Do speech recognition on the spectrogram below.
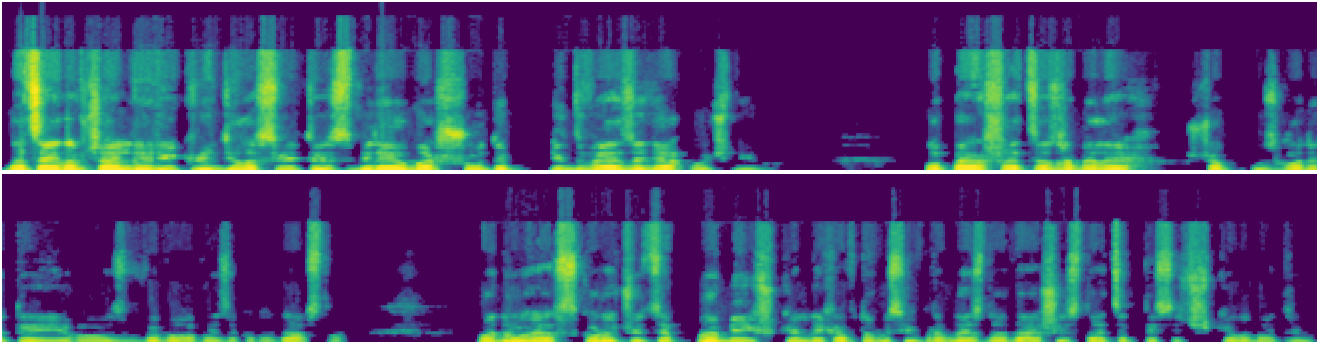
На цей навчальний рік відділ освіти змінив маршрути підвезення учнів. По-перше, це зробили, щоб узгодити його з вимогами законодавства. По-друге, скорочується пробіг шкільних автобусів приблизно на 16 тисяч кілометрів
